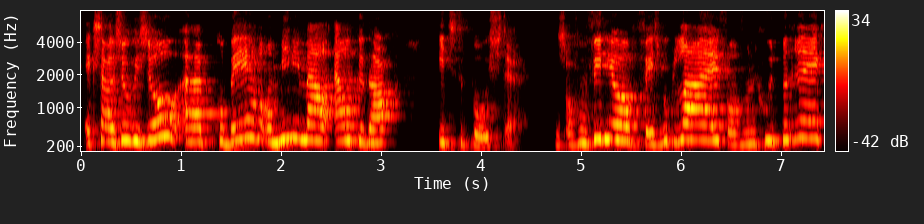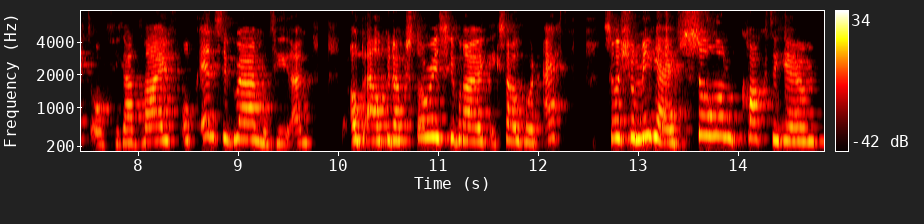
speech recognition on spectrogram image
Ik zou sowieso uh, proberen om minimaal elke dag iets te posten. Dus of een video, of Facebook live, of een goed bericht, of je gaat live op Instagram, of je en ook elke dag stories gebruiken. Ik zou gewoon echt, social media heeft zo'n krachtige,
